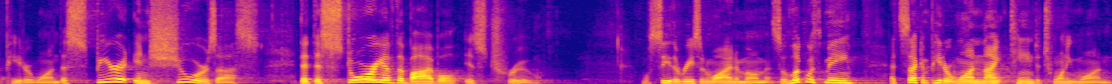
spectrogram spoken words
Peter 1. The Spirit ensures us that the story of the Bible is true. We'll see the reason why in a moment. So look with me at 2 Peter 1 19 to 21.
